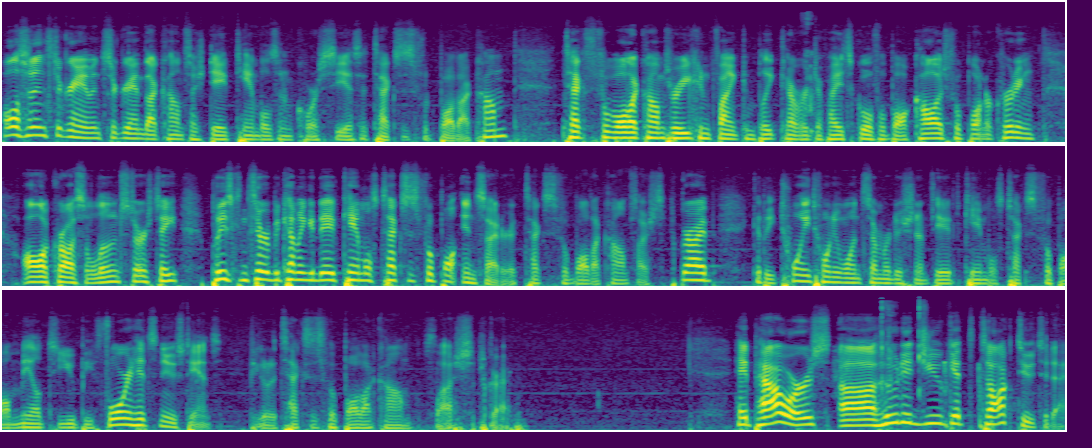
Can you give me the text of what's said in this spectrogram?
Follow us on Instagram, Instagram.com slash Dave Campbell's, and of course, see us at TexasFootball.com. TexasFootball.com is where you can find complete coverage of high school football, college football, and recruiting all across the Lone Star State. Please consider becoming a Dave Campbell's Texas Football Insider at TexasFootball.com slash subscribe. Get the 2021 summer edition of Dave Campbell's Texas Football mailed to you before it hits newsstands if you go to TexasFootball.com slash subscribe. Hey, Powers, uh, who did you get to talk to today?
